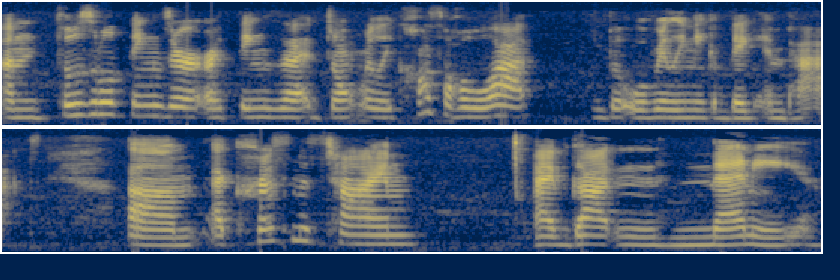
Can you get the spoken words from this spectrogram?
Um, those little things are, are things that don't really cost a whole lot, but will really make a big impact. Um, at Christmas time, I've gotten many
